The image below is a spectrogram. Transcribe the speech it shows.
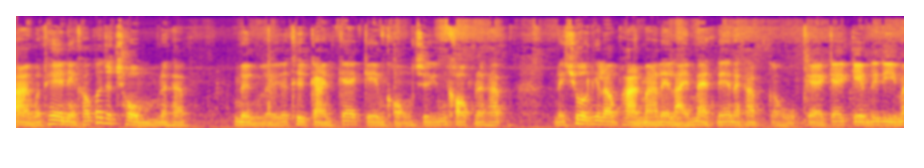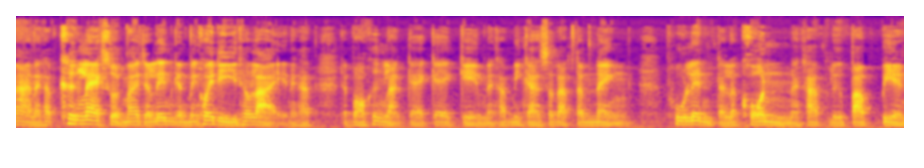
ต่างประเทศเนี่ยเขาก็จะชมนะครับหนึ่งเลยก็คือการแก้เกมของเชอร์กินคอปนะครับ ในช่วงที่เราผ่านมาหลายๆแมตช์เนี่ยนะครับโอ้โหแกแก้เกมได้ดีมากนะครับครึ่งแรกส่วนมากจะเล่นกันไม่ค่อยดีเท่าไหร่นะครับแต่พอครึ่งหลังแกแก้เกมนะครับมีการสลับตำแหน่งผู้เล่นแต่ละคนนะครับหรือปรับเปลี่ยน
